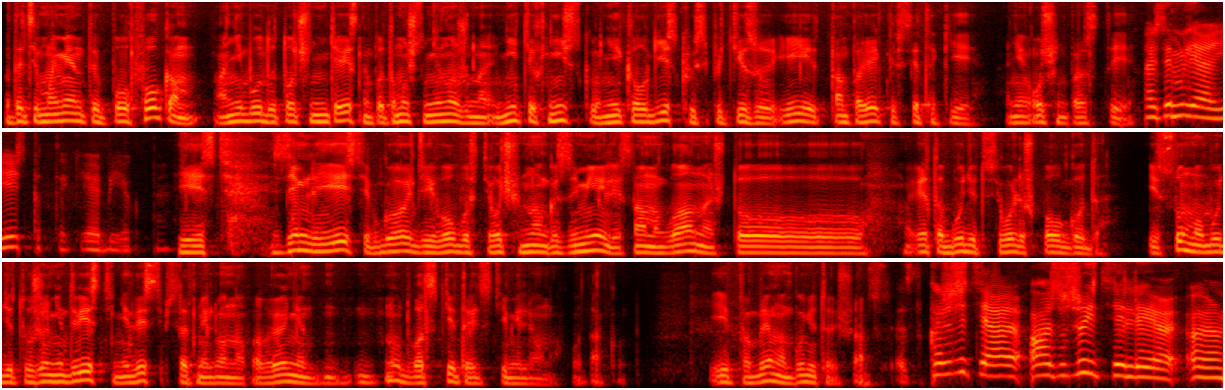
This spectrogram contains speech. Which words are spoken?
вот эти моменты по фокам, они будут очень интересны, потому что не нужно ни техническую, ни экологическую экспертизу, и там проекты все такие, они очень простые. А земля есть под такие объекты? Есть. Земли есть, и в городе, и в области очень много земель, и самое главное, что это будет всего лишь полгода. И сумма будет уже не 200, не 250 миллионов, а в районе ну, 20-30 миллионов. Вот так вот и проблема будет решаться. Скажите, а, а жители, э,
